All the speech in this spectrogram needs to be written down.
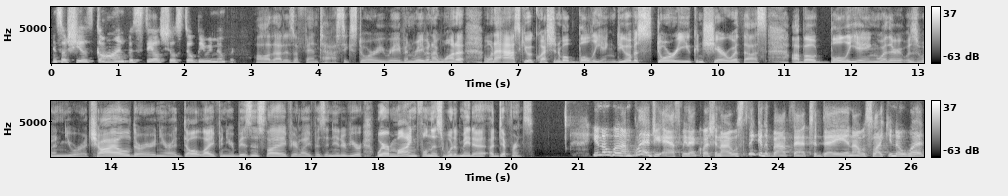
and so she is gone but still she'll still be remembered Oh, that is a fantastic story, Raven. Raven, I want to I want to ask you a question about bullying. Do you have a story you can share with us about bullying, whether it was when you were a child or in your adult life, in your business life, your life as an interviewer, where mindfulness would have made a, a difference? You know what? I'm glad you asked me that question. I was thinking about that today and I was like, you know what?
